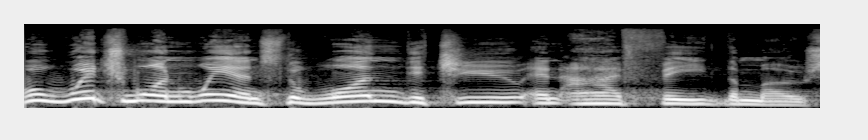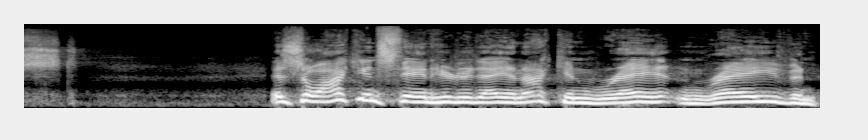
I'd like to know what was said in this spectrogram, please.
well, which one wins? The one that you and I feed the most. And so I can stand here today and I can rant and rave and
